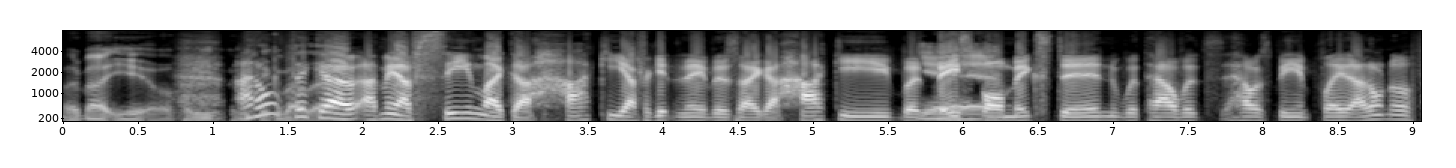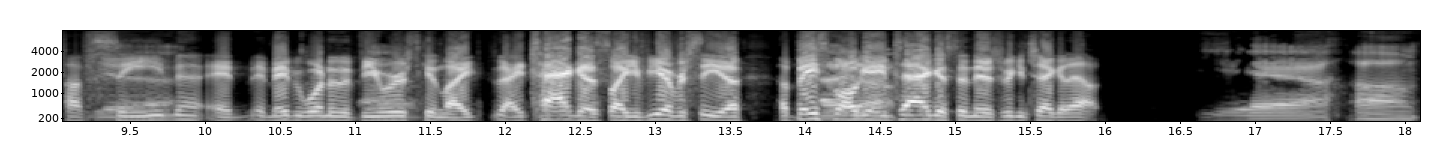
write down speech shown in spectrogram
What about you? What do you, what do you I don't think, think I, I, mean I've seen like a hockey. I forget the name. It's like a hockey, but yeah. baseball mixed in with how it's how it's being played. I don't know if I've yeah. seen, and, and, maybe one of the viewers uh, can like like tag us. Like if you ever see a, a baseball game, tag us in there so we can check it out. Yeah, um,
